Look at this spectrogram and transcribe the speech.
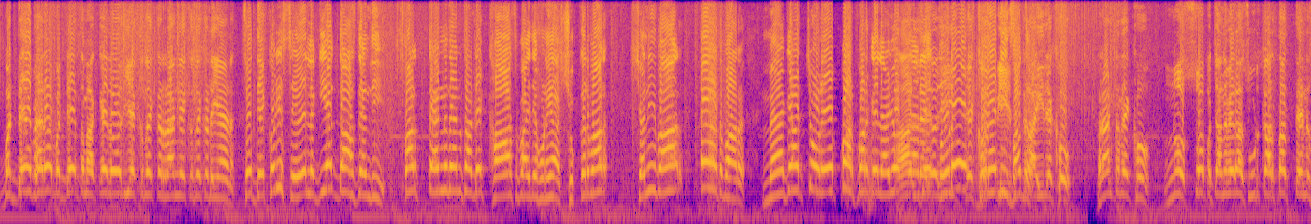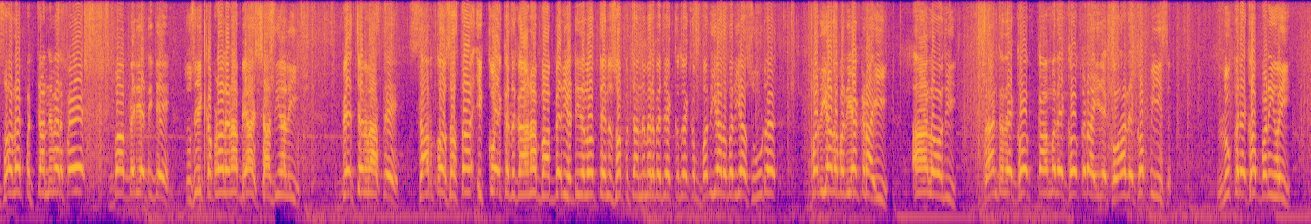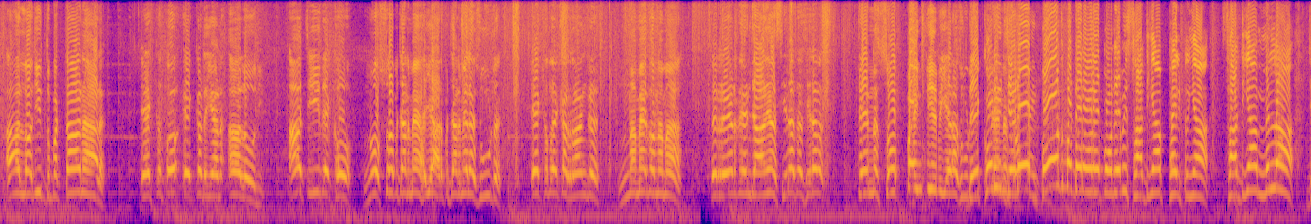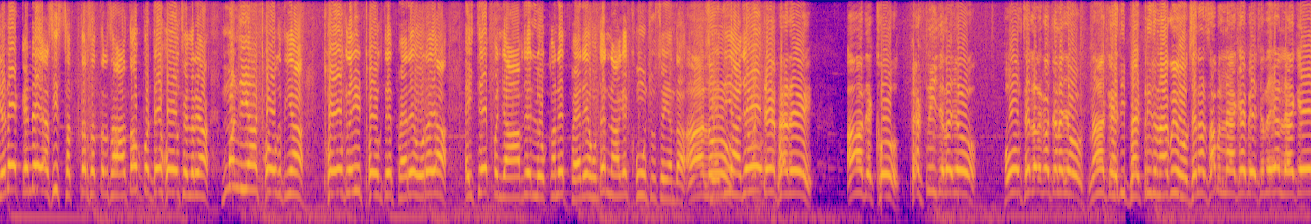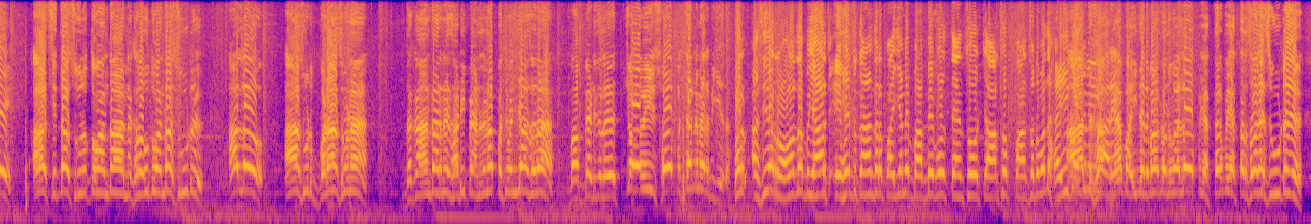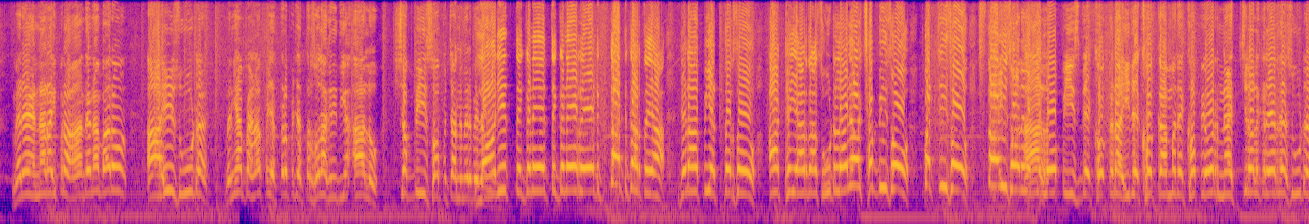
ਵੱਡੇ ਫੇਰੇ ਵੱਡੇ ਧਮਾਕੇ ਲੋ ਜੀ ਇੱਕ ਤੋਂ ਇੱਕ ਰੰਗ ਇੱਕ ਤੋਂ ਇੱਕ ਡਿਜ਼ਾਈਨ ਸੋ ਦੇਖੋ ਜੀ ਸੇਲ ਲੱਗੀ ਹੈ 10 ਦਿਨ ਦੀ ਪਰ 3 ਦਿਨ ਸਾਡੇ ਖਾਸ ਫਾਇਦੇ ਹੋਣੇ ਆ। ਸ਼ੁੱਕਰਵਾਰ ਸ਼ਨੀਵਾਰ ਐਤਵਾਰ। ਮੈਂ ਕਿਹਾ ਝੋਲੇ ਭਰ ਭਰ ਕੇ ਲੈ ਜਾਓ ਪੈਸੇ ਥੋੜੇ ਦੇਖੋ ਪੀਸ ਕਢਾਈ ਦੇਖੋ ਫਰੰਟ ਦੇਖੋ 995 ਦਾ ਸੂਟ ਕਰਤਾ 300 ਦੇ 95 ਰੁਪਏ। ਬਾਬੇ ਦੀ ਹੱਟੀ ਤੇ ਤੁਸੀਂ ਕਪੜਾ ਲੈਣਾ ਵਿਆਹ ਸ਼ਾਦੀਆਂ ਲਈ। ਵੇਚਣ ਵਾਸਤੇ ਸਭ ਤੋਂ ਸਸਤਾ ਇੱਕੋ ਇੱਕ ਦੁਕਾਨ ਆ, ਬਾਬੇ ਦੀ ਹੱਟੀ ਦੇ ਲੋ 395 ਰੁਪਏ 'ਚ ਇੱਕ ਤੋਂ ਇੱਕ ਵਧੀਆ ਤੋਂ ਵਧੀਆ ਸੂਟ, ਵਧੀਆ ਤੋਂ ਵਧੀਆ ਕਢਾਈ। ਆ ਲਓ ਜੀ ਫਰੰਟ ਦੇਖੋ, ਕੰਮ ਦੇਖੋ, ਕਢਾਈ ਦੇਖੋ, ਆ ਦੇਖੋ ਪੀਸ ਲੁੱਕ ਦੇਖੋ, ਬਣੀ ਹੋਈ। ਆ ਲਓ ਜੀ, ਦੁਪੱਟਾ ਨਾਲ, ਇੱਕ ਤੋਂ ਇੱਕ ਡਿਜ਼ਾਈਨ ਆ ਲਓ ਜੀ। ਆ ਚੀਜ਼ ਦੇਖੋ 995 1095 ਦੇ ਸੂਟ। ਇੱਕ ਤੋਂ ਇੱਕ ਰੰਗ ਨਵੇਂ ਤੋਂ ਨਵਾਂ। ਤੇ ਰੇਟ ਦੇਣ ਜਾ ਰਹੇ ਆ ਸਿਰਫ ਤੇ ਸਿਰਫ 335 ਰੁਪਏ ਦਾ ਸੂਟ। ਦੇਖੋ ਜੀ ਜਿਹੜੇ 335 ਬਹੁਤ ਵੱਡੇ ਰੌਲੇ ਪਾਉਂਦੇ ਵੀ ਸਾਡੀਆਂ ਫੈਕਟਰੀਆਂ ਸਾਡੀਆਂ ਮਿੱਲਾਂ ਜਿਹੜੇ ਕਹਿੰਦੇ ਅਸੀਂ 70 70 ਸਾਲ ਤੋਂ ਵੱਡੇ ਹੋਲਸੇਲਰ ਆ ਮੰਜੀਆਂ ਠੋਕਦੀਆਂ ਠੋਕਦੇ ਹੀ ਠੋਕਦੇ ਫੈਰੇ ਹੋ ਰਹੇ ਆ। ਇੱਥੇ ਪੰਜਾਬ ਦੇ ਲੋਕਾਂ ਦੇ ਫੈਰੇ ਹੁੰਦੇ ਨਾ ਕਿ ਖੂਨ ਚੂਸੇ ਜਾਂਦਾ। ਛੇਤੀ ਆ ਜਾਓ। ਵੱਡੇ ਫੇਰੇ। ਆ ਦੇਖੋ ਫੈਕਟਰੀ ਚਲੇ ਜਾਓ। ਹੋਲਸੇਲਰ ਕੋ ਚਲੇ ਜਾਓ। ਨਾ ਕਿਸੇ ਦੀ ਫੈਕਟਰੀ ਤੇ ਨਾ ਕੋਈ ਹੋਲਸੇਲਰ। ਸਭ ਲੈ ਕੇ ਵੇਚਦੇ ਆ ਲੈ ਕੇ। ਆ ਸਿੱਧਾ ਸੂਰਤ ਤੋਂ ਆਂਦਾ ਨਖਰਾਊ ਤੋਂ ਆਂਦਾ ਸੂਟ। ਆ ਲੋ ਆ ਸੂਟ ਬੜਾ ਸੋਹਣਾ ਦੁਕਾਨਦਾਰ ਨੇ ਸਾਡੀ ਭੈਣ ਦੇ ਨਾਲ 5500 ਦਾ। ਬਾਬੇ ਢੀ ਤੇ ਲੈ ਜਾਓ 2495 ਰੁਪਏ ਦਾ। ਪਰ ਅਸੀਂ ਤਾਂ ਰੌਲਾ ਦਾ ਬਾਜ਼ਾਰ 'ਚ ਇਹ ਦੁਕਾਨਦਾਰ ਪਾਈ ਜਾਂਦੇ ਬਾਬੇ ਕੋਲ 300 400 500 ਤੋਂ ਵੱਧ ਹੈ ਹੀ ਕੁਝ ਨਹੀਂ। ਦਿਖਾ ਰਿਹਾ ਭਾਈ ਜਲਵਾ ਤੁਹਾਨੂੰ ਆ ਲੋ 75 7500 ਵਾਲੇ ਸੂਟ। ਮੇਰੇ ਐਨ ਆਰ ਆਈ ਭਰਾ ਆਂਦੇ ਨਾ ਬਾਹਰੋਂ ਆਹੀ ਸੂਟ। ਮੇਰੀਆਂ ਭੈਣਾਂ 75 7500 ਦਾ ਖਰੀਦੀਆਂ। ਆ ਲੋ 2695 ਰੁਪਏ ਲਓ ਜੀ ਤਿਗਣੇ ਤਿਗਣੇ ਰੇਟ ਘੱਟ ਕਰਤੇ ਆ। ਜਿਹੜਾ 7500 8000 ਦਾ ਸੂਟ ਲੈ ਜਾਓ 2600 2500 2700 ਦੇ ਆ ਵਿੱਚ ਲੋ ਪੀਸ ਦੇਖੋ ਕਢਾਈ ਦੇਖੋ ਕੰਮ ਦੇਖੋ ਪਿਓਰ ਨੈਚੁਰਲ ਕਰੇਵ ਦੇ ਸੂਟ।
